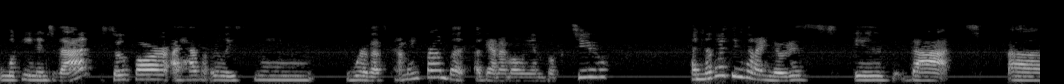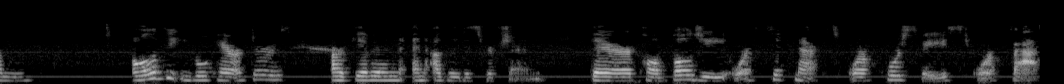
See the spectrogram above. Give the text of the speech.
looking into that. So far, I haven't really seen where that's coming from, but again, I'm only in book two. Another thing that I noticed is that um, all of the evil characters are given an ugly description. They're called bulgy or thick-necked or horse-faced or fat,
